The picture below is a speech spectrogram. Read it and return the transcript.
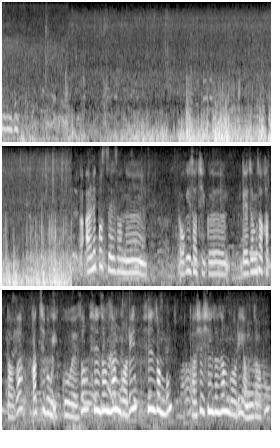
알레버스에서는 여기서 지금 내정사 갔다가 까치봉 입구에서 신선상거리, 신선봉, 다시 신선상거리, 연자봉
